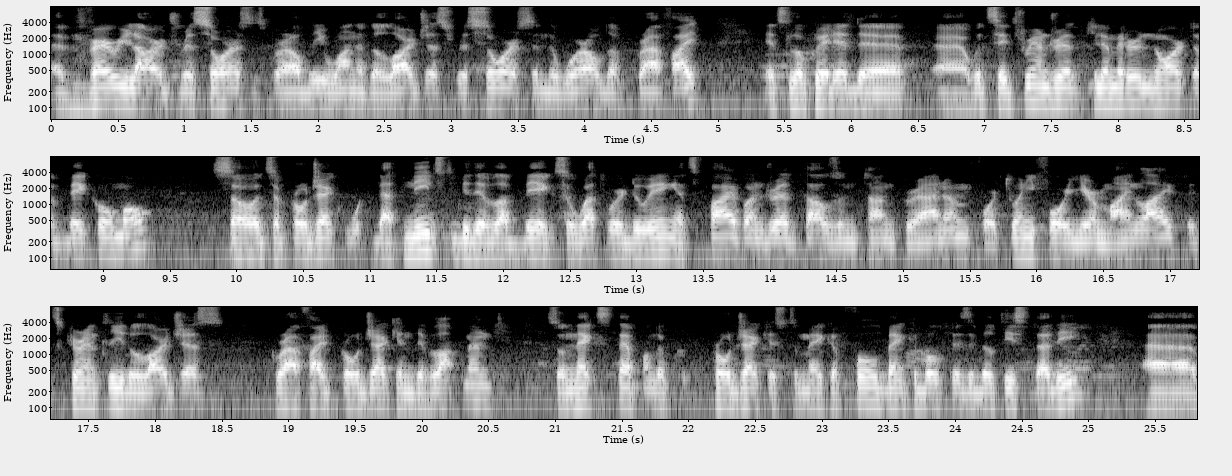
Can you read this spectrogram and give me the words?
a, very large resource. It's probably one of the largest resource in the world of graphite. It's located, uh, uh I would say, 300 kilometers north of Baie-Comeau. So it's a project that needs to be developed big. So what we're doing, it's 500,000 ton per annum for 24 year mine life. It's currently the largest graphite project in development. So next step on the project is to make a full bankable feasibility study uh,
